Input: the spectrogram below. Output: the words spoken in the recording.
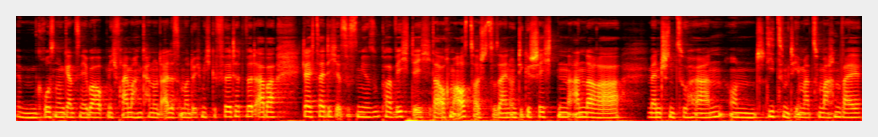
im Großen und Ganzen überhaupt nicht freimachen kann und alles immer durch mich gefiltert wird. Aber gleichzeitig ist es mir super wichtig, da auch im Austausch zu sein und die Geschichten anderer Menschen zu hören und die zum Thema zu machen, weil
